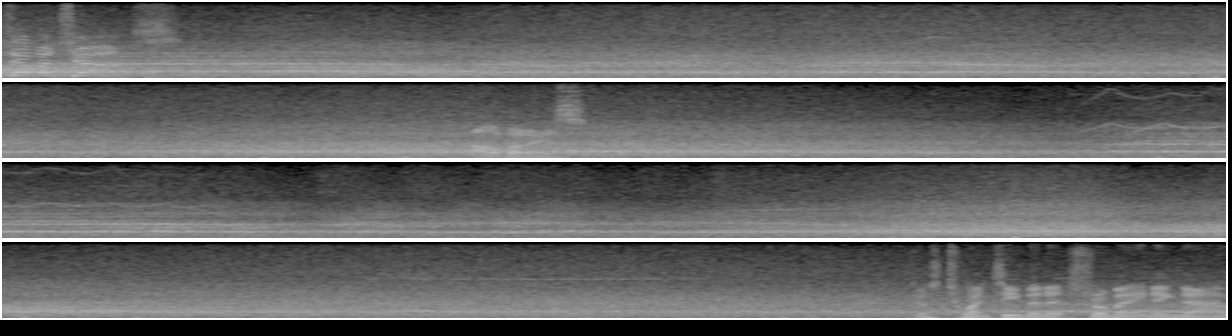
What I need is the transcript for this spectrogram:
Still a chance. Alvarez. Just 20 minutes remaining now.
